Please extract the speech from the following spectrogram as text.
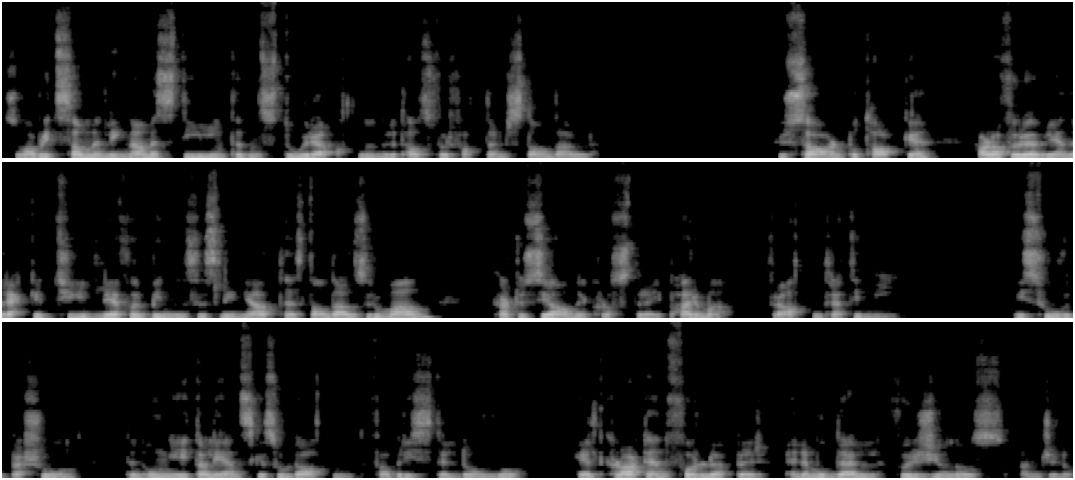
som har blitt sammenligna med stilen til den store 1800-tallsforfatteren Standal. Husaren på taket har da for øvrig en rekke tydelige forbindelseslinjer til Standals roman 'Kartusianerklosteret i Parma' fra 1839, hvis hovedperson, den unge italienske soldaten Fabrice del Dongo, helt klart er en forløper eller modell for Gionos Angelo.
